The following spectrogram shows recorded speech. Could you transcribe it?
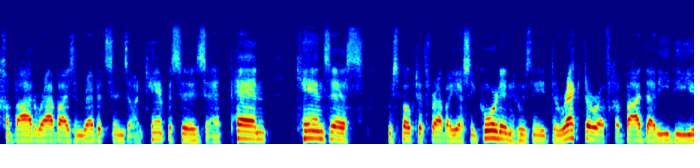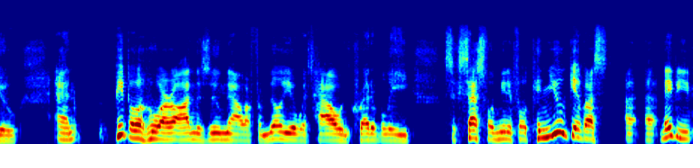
Chabad rabbis and rebbitzins on campuses at Penn, Kansas. We spoke with Rabbi Yossi Gordon, who's the director of Chabad.edu. And people who are on the Zoom now are familiar with how incredibly successful, meaningful. Can you give us uh, uh, maybe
